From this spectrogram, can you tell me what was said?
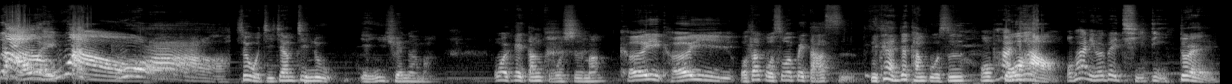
大哦，好伟大哦哇！所以我即将进入演艺圈了吗？我也可以当国师吗？可以可以。我当国师会被打死。你看人家唐国师我怕多好，我怕你会被起底对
